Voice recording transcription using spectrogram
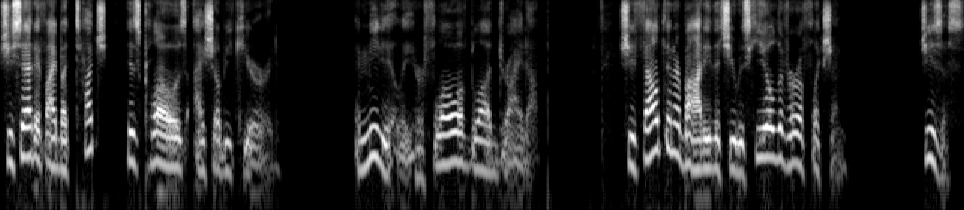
She said, If I but touch his clothes, I shall be cured. Immediately her flow of blood dried up. She felt in her body that she was healed of her affliction. Jesus,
